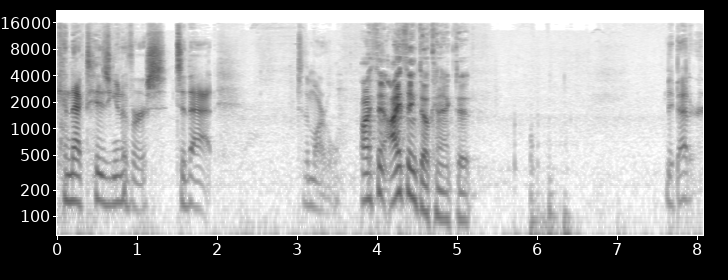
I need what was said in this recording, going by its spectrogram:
connect his universe to that to the marvel. I think I think they'll connect it. they better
